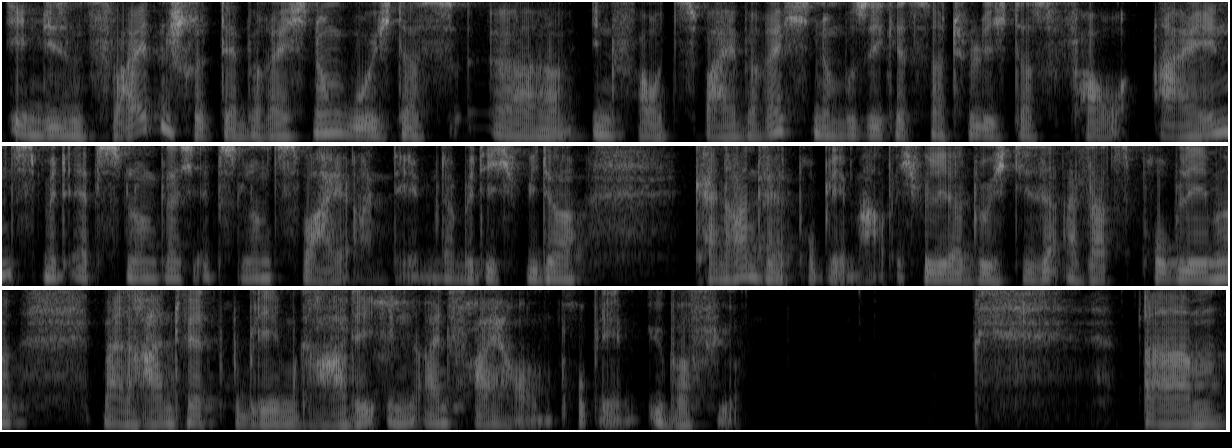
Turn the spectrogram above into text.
in diesem zweiten Schritt der Berechnung, wo ich das äh, in V2 berechne, muss ich jetzt natürlich das V1 mit ε gleich ε2 annehmen, damit ich wieder kein Randwertproblem habe. Ich will ja durch diese Ersatzprobleme mein Randwertproblem gerade in ein Freiraumproblem überführen. Ähm,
